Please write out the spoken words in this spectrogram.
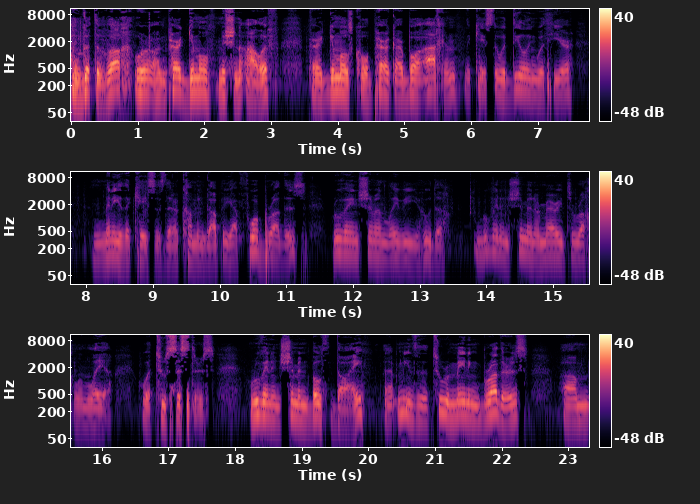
Good Vach, we're on Perak Gimel Mishnah Aleph. Perak Gimel is called Perak Arba Achen. The case that we're dealing with here, many of the cases that are coming up, you have four brothers, Ruvain, Shimon, Levi, Yehuda. Ruvain and Shimon are married to Rachel and Leah, who are two sisters. Ruvain and Shimon both die. That means that the two remaining brothers um,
